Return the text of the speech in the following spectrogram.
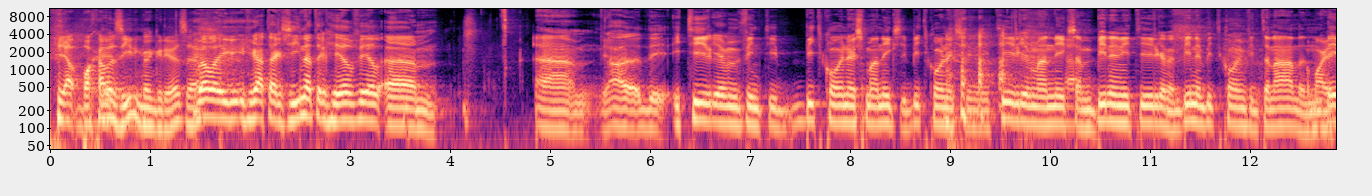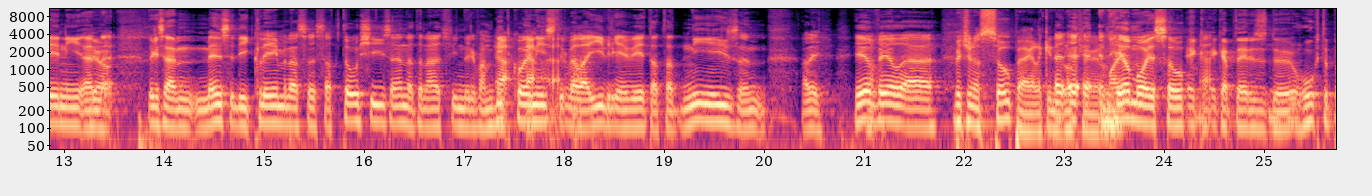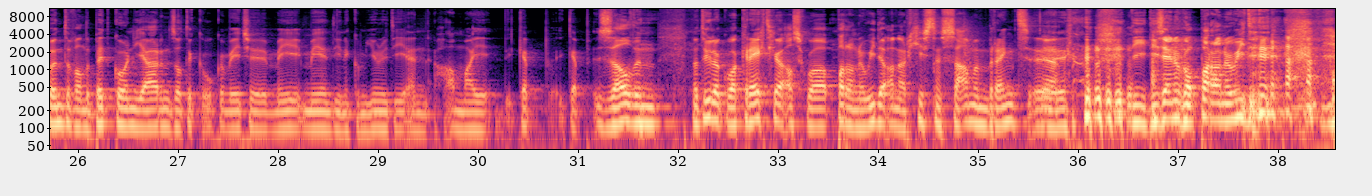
Ja, wat gaan we zien? Ik ben curieus. Wel, je je gaat daar zien dat er heel veel... ehm, ehm, ja, de Ethereum vindt die bitcoiners maar niks, die bitcoiners vinden Ethereum maar niks, en binnen Ethereum en binnen bitcoin vindt een A en een B niet. En ja. eh, er zijn mensen die claimen dat ze Satoshi zijn, dat een uitvinder van bitcoin ja, is, ja, terwijl dat iedereen weet dat dat niet is. En, allee, heel veel... eh, Beetje een soap eigenlijk in de eh, blockchain. een Maar- heel mooie soap. Ik, ik heb tijdens de hoogtepunten van de Bitcoin-jaren zat ik ook een beetje mee, mee in die community. En amai, ik heb, ik heb zelden... Natuurlijk, wat krijg je als je wat paranoïde anarchisten samenbrengt? Eh, die, die zijn nogal paranoïde.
